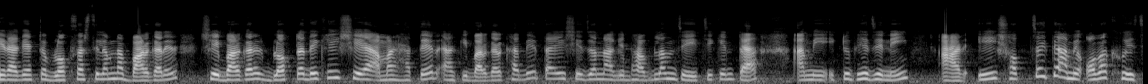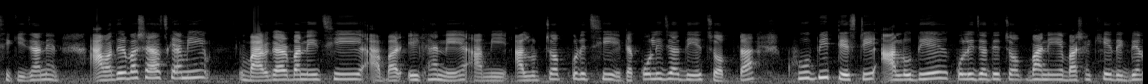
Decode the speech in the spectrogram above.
এর আগে একটা ব্লগ সারছিলাম না বার্গারের সেই বার্গারের ব্লগটা দেখেই সে আমার হাতের আর কি বার্গার খাবে, তাই সেজন্য আগে ভাবলাম যে এই চিকেনটা আমি একটু ভেজে নেই। আর এই সবচাইতে আমি অবাক হয়েছি কি জানেন? আমাদের বাসায় আজকে আমি বার্গার বানিয়েছি, আবার এখানে আমি আলুর চপ করেছি, এটা কলিজা দিয়ে চপটা। খুবই টেস্টি, আলু দিয়ে কলিজা দিয়ে চপ বানিয়ে বাসায় খেয়ে দেখবেন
